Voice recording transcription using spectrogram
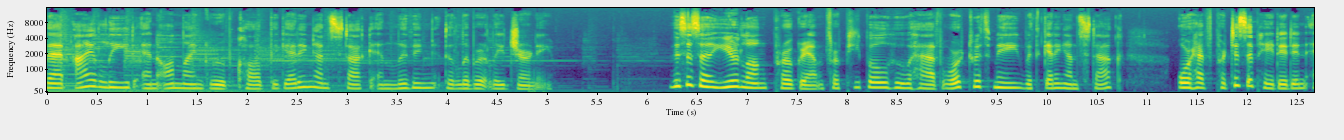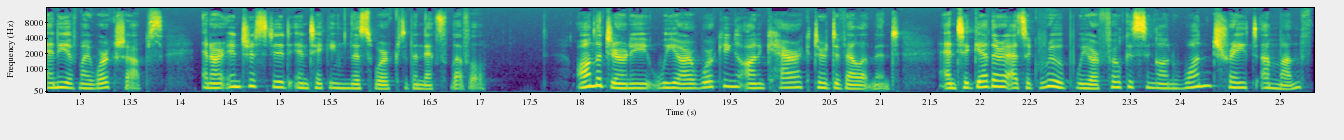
that I lead an online group called the Getting Unstuck and Living Deliberately Journey. This is a year long program for people who have worked with me with Getting Unstuck or have participated in any of my workshops and are interested in taking this work to the next level. On the journey, we are working on character development, and together as a group, we are focusing on one trait a month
